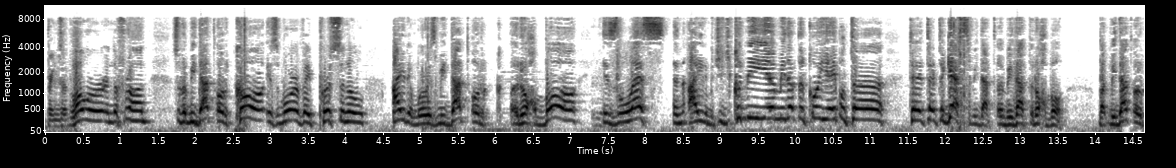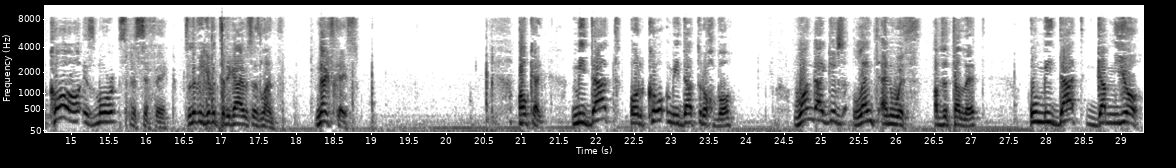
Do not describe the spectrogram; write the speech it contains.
brings it lower in the front. So the midat orko is more of a personal item, whereas midat or rohbo is less an item. It could be uh, midat orko. You're able to to, to, to guess midat, uh, midat ruhbo. But midat urko is more specific. So then we give it to the guy who says length. Next case. Okay. Midat urko, midat ruhbo. One guy gives length and width of the talit. Umidat gamyo.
